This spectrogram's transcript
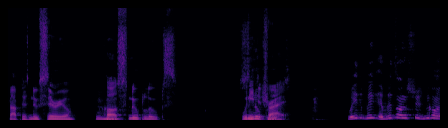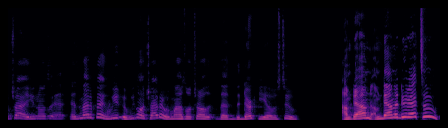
dropped his new cereal mm-hmm. called Snoop Loopz. We need to try Loopz. it. We, we if it's on the streets, we're gonna try it. You know what I'm saying? As a matter of fact, we if we're gonna try that, we might as well try the the Durkios too. I'm down. I'm down to do that too.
